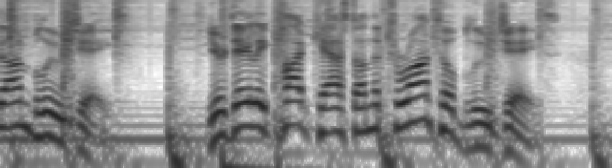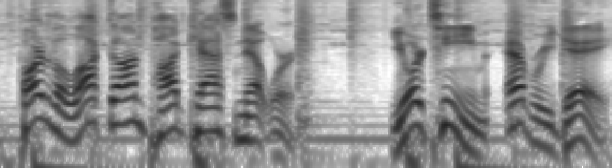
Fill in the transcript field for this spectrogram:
Locked On Blue Jays, your daily podcast on the Toronto Blue Jays, part of the Locked On Podcast Network. Your team every day.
